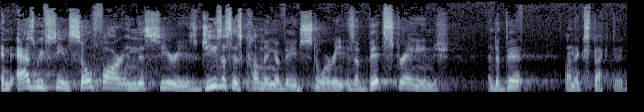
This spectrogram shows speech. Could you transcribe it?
And as we've seen so far in this series, Jesus' coming of age story is a bit strange and a bit unexpected.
